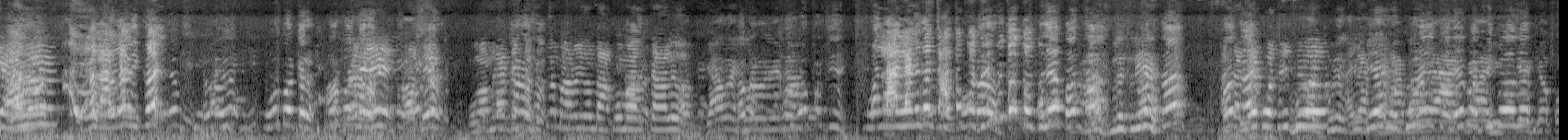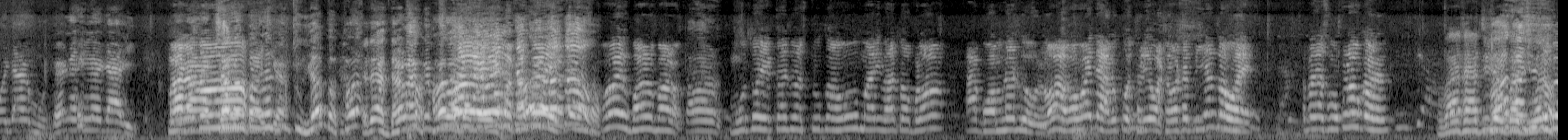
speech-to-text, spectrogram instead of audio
હું તો. હું એક જ વસ્તુ કહું મારી વાત સાંભળો. આ ગામનો ડોલો આવો હોય દારૂ કોથળી ઓઠે ઓઠે પી જતો હોય. તો બધા છોકરાઓ કરે. વાત સાચી છે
